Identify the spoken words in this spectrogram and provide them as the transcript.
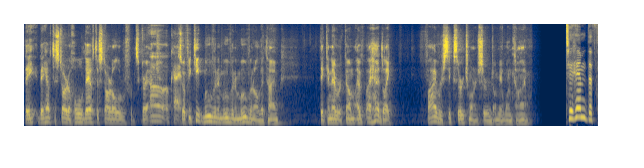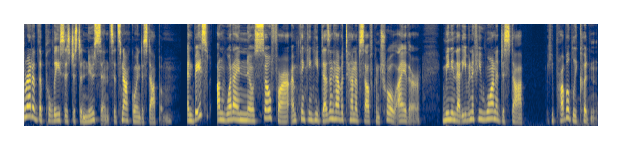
they they have to start a whole they have to start all over from scratch. Oh, okay. So if you keep moving and moving and moving all the time, they can never come. I've, I had like five or six search warrants served on me at one time. To him, the threat of the police is just a nuisance. It's not going to stop him. And based on what I know so far, I'm thinking he doesn't have a ton of self control either, meaning that even if he wanted to stop, he probably couldn't.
